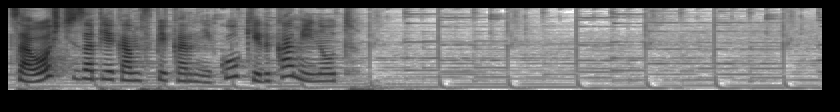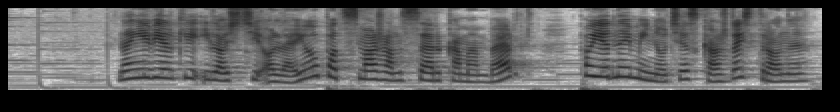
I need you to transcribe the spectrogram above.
Całość zapiekam w piekarniku kilka minut. Na niewielkiej ilości oleju podsmażam ser camembert po jednej minucie z każdej strony.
